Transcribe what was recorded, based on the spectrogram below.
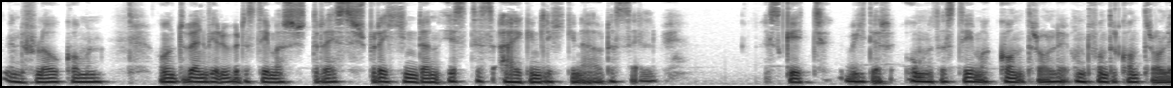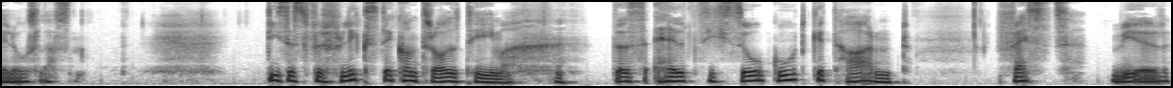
in Flow kommen und wenn wir über das Thema Stress sprechen, dann ist es eigentlich genau dasselbe. Es geht wieder um das Thema Kontrolle und von der Kontrolle loslassen. Dieses verflixte Kontrollthema, das hält sich so gut getarnt fest. Wir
